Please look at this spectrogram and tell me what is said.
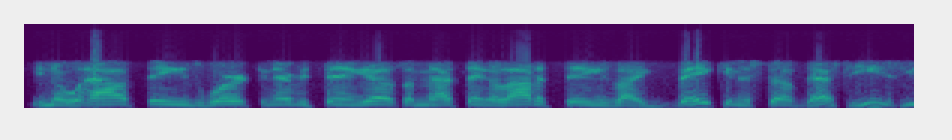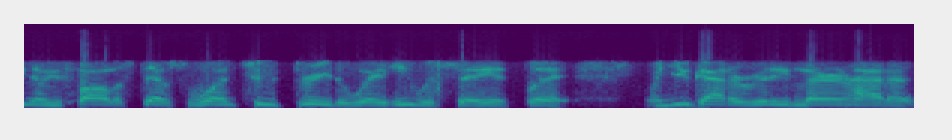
you know how things work and everything else, I mean, I think a lot of things like baking and stuff that's easy. You know, you follow steps one, two, three, the way he would say it. But when you got to really learn how to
